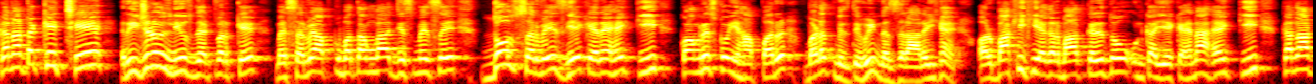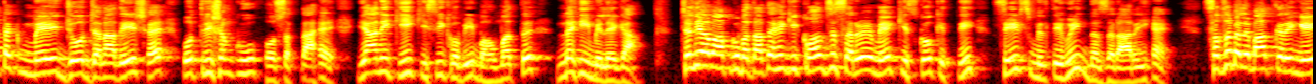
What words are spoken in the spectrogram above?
कर्नाटक के छह रीजनल न्यूज़ नेटवर्क के मैं सर्वे आपको बताऊँगा, जिसमें से दो सर्वेज ये कह रहे हैं कि कांग्रेस को यहाँ पर बढ़त मिलती हुई नज़र आ रही है। और बाकी की अगर बात करें तो उनका यह कहना है कि कर्नाटक में जो जनादेश है, वो त्रिशंकु हो सकता है, यानी कि किसी को भी बहुमत नहीं मिलेगा। चलिए अब आपको बताते हैं कि कौन से सर्वे में किसको कितनी सीट्स मिलती हुई नज़र आ रही हैं। सबसे पहले बात करेंगे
